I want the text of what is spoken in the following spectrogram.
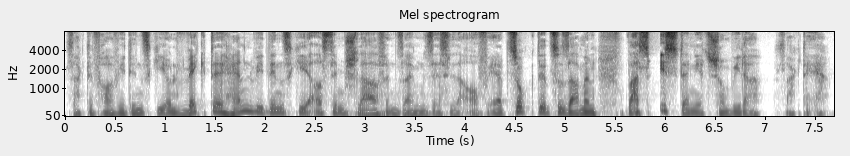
sagte Frau Widinski und weckte Herrn Widinski aus dem Schlaf in seinem Sessel auf. Er zuckte zusammen. Was ist denn jetzt schon wieder? sagte er.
